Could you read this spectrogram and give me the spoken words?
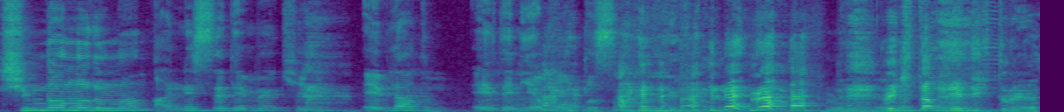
Şimdi anladım lan. Annesi de demiyor ki evladım evde niye montlasın? Ve kitap ne dik duruyor.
